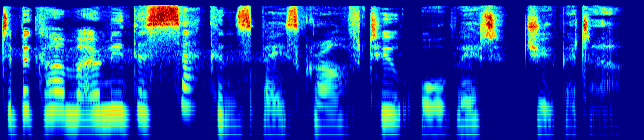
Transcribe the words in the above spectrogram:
to become only the second spacecraft to orbit Jupiter.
